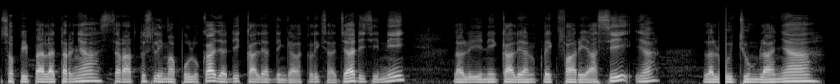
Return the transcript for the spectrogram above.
Shopee Payletternya 150k jadi kalian tinggal klik saja di sini. Lalu ini kalian klik variasi ya. Lalu jumlahnya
